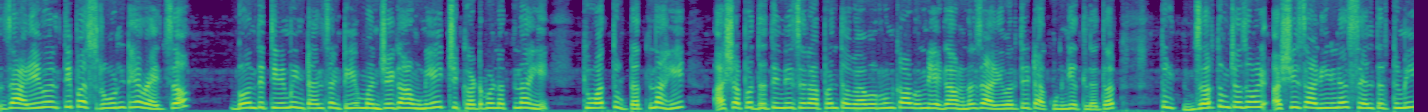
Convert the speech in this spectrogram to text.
जाळीवरती पसरवून ठेवायचं. दोन ते तीन मिनटांसाठी. म्हणजे घावणी चिकट बनत नाही किंवा तुटत नाही. अशा पद्धतीने जर आपण तव्यावरून काढून हे घावणं जाळीवरती टाकून घेतलं तर तुम जर तुमच्याजवळ अशी जाळी नसेल तर तुम्ही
